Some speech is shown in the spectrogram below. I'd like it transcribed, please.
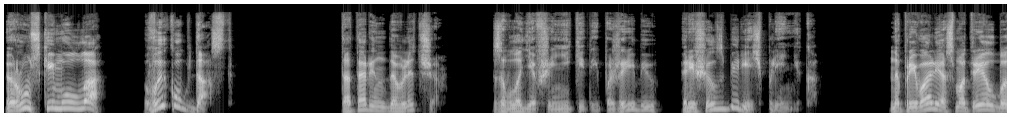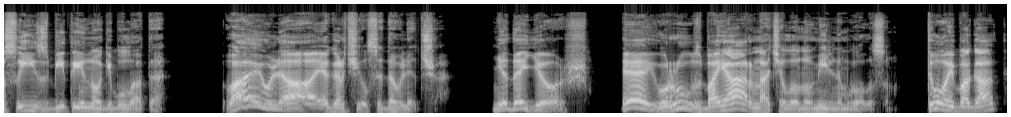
«Русский мулла! Выкуп даст!» Татарин Давлетша завладевший Никитой по жребию, решил сберечь пленника. На привале осмотрел босые сбитые ноги Булата. «Вай, уляй!» — огорчился Давлетша. «Не дойдешь!» «Эй, урус, бояр!» — начал он умильным голосом. «Твой богат?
